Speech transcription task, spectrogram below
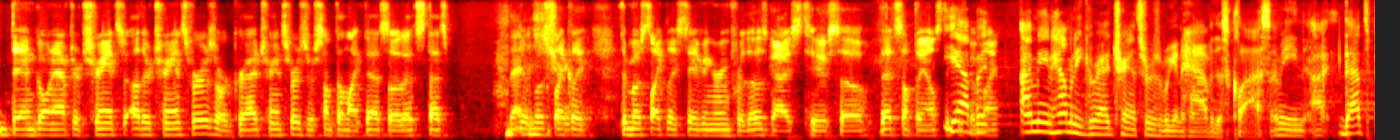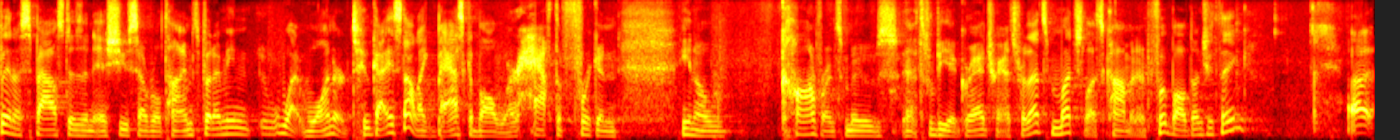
them going after trans other transfers or grad transfers or something like that. So that's that's that they're most true. likely they're most likely saving room for those guys too. So that's something else. yeah, but I mean, how many grad transfers are we going to have in this class? I mean, I, that's been espoused as an issue several times. But I mean, what one or two guys? It's not like basketball where half the freaking, you know, conference moves via grad transfer. That's much less common in football, don't you think? Uh,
